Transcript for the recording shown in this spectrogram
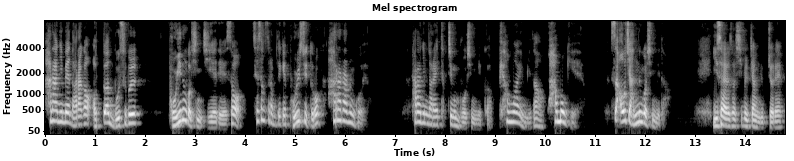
하나님의 나라가 어떠한 모습을 보이는 것인지에 대해서 세상 사람들에게 보일 수 있도록 하라라는 거예요. 하나님 나라의 특징은 무엇입니까? 평화입니다. 화목이에요. 싸우지 않는 것입니다. 이사여서 11장 6절에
